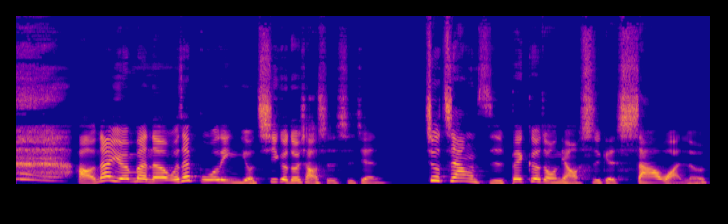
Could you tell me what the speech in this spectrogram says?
好，那原本呢，我在柏林有七个多小时的时间。就这样子被各种鸟事给杀完了。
